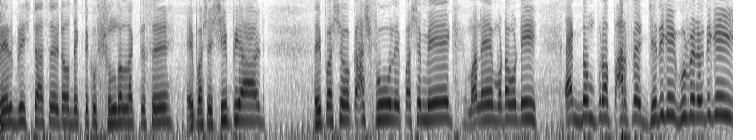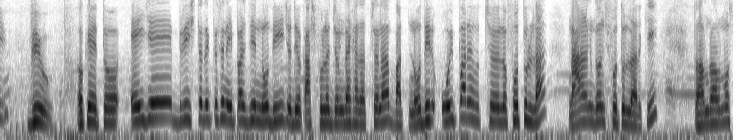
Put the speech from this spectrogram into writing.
রেল ব্রিজটা আছে, ওইটাও দেখতে খুব সুন্দর লাগতেছে। এই পাশে শিপইয়ার্ড এই পাশেও কাশফুল, এই পাশে মেঘ মানে মোটামুটি একদম পুরো পারফেক্ট যেদিকেই ঘুরবেন, ওইদিকেই ভিউ ওকে তো এই যে ব্রিজটা দেখতেছেন, এই পাশ দিয়ে নদী, যদিও কাশফুলের জন্য দেখা যাচ্ছে না বাট নদীর ওই পারে হচ্ছে হলো ফতুল্লা, নারায়ণগঞ্জ ফতুল্লা আর কি। তো আমরা অলমোস্ট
